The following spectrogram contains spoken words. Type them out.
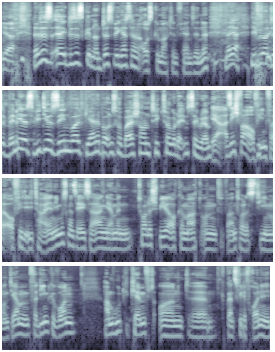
Ja, das ist, äh, das ist genau. Und deswegen hast du dann ausgemacht den Fernsehen, ne? Naja, liebe Leute, wenn ihr das Video sehen wollt, gerne bei uns vorbeischauen, TikTok oder Instagram. Ja, also ich war auf jeden Fall auch für die Italien. Ich muss ganz ehrlich sagen, die haben ein tolles Spiel auch gemacht und war ein tolles Team. Und die haben verdient gewonnen, haben gut gekämpft und äh, ich habe ganz viele Freunde in,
